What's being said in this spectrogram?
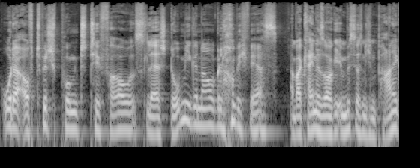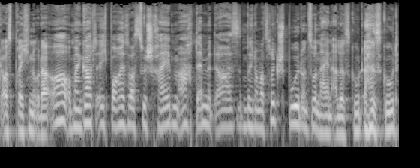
oder auf twitch.tv slash domigenau, glaube ich, wär's. Aber keine Sorge, ihr müsst jetzt nicht in Panik ausbrechen oder, oh, oh mein Gott, ich brauche jetzt was zu schreiben, ach, damit, oh, jetzt muss ich nochmal zurückspulen und so. Nein, alles gut, alles gut.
